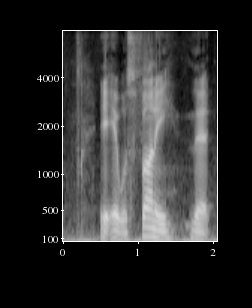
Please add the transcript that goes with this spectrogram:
it, it was funny that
